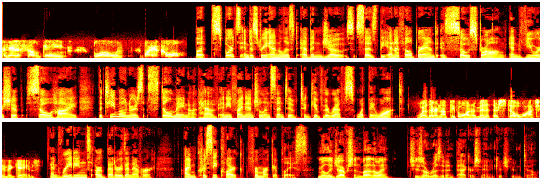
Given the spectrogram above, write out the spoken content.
an NFL game blown by a call. But sports industry analyst Eben Joes says the NFL brand is so strong and viewership so high, the team owners still may not have any financial incentive to give the refs what they want. whether or not people want to admit it, they're still watching the games. And ratings are better than ever. I'm Krissy Clark for Marketplace. Millie Jefferson, by the way, she's our resident Packers fan, in case you couldn't tell.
